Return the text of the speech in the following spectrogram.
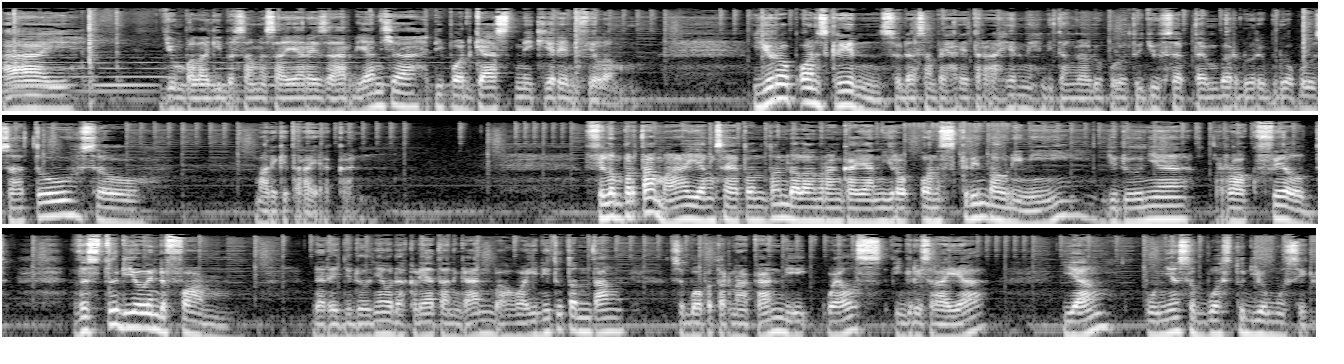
Hai, jumpa lagi bersama saya Reza Ardiansyah di podcast Mikirin Film. Europe on Screen sudah sampai hari terakhir nih di tanggal 27 September 2021, so mari kita rayakan. Film pertama yang saya tonton dalam rangkaian Europe on Screen tahun ini judulnya Rockfield, The Studio in the Farm. Dari judulnya udah kelihatan kan bahwa ini tuh tentang sebuah peternakan di Wales, Inggris Raya yang punya sebuah studio musik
